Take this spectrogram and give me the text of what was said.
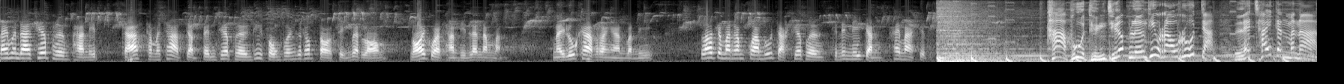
ในบรรดาเชื้อเพลิงพาณิชย์ก๊าซธรรมชาติจัดเป็นเชื้อเพลิงที่ส่งผลกระทบต่อสิ่งแวดล้อม น้อยกว่าถ่านหินและน้ำมัน ในรู้ค่าพลังงานวันนี้ เราจะมาทำความรู้จักเชื้อเพลิงชนิดนี้กันให้มากขึ้น ถ้าพูดถึงเชื้อเพลิงที่เรารู้จักและใช้กันมานาน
